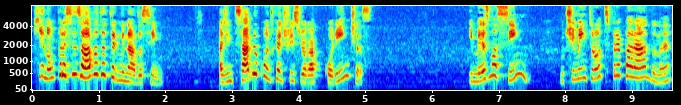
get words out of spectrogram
que não precisava ter terminado assim. A gente sabe o quanto que é difícil jogar com o Corinthians. E mesmo assim, o time entrou despreparado, né?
